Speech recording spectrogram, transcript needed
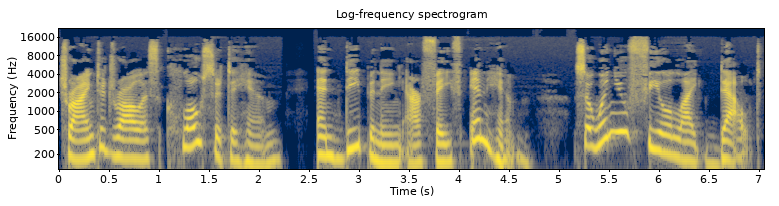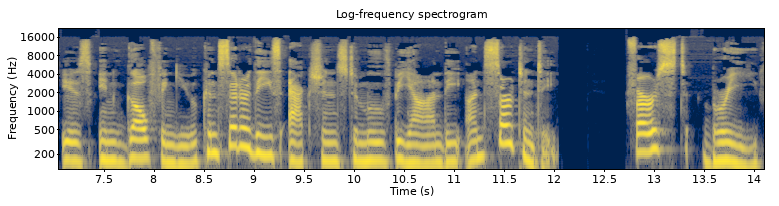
trying to draw us closer to Him and deepening our faith in Him. So when you feel like doubt is engulfing you, consider these actions to move beyond the uncertainty. First, breathe.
